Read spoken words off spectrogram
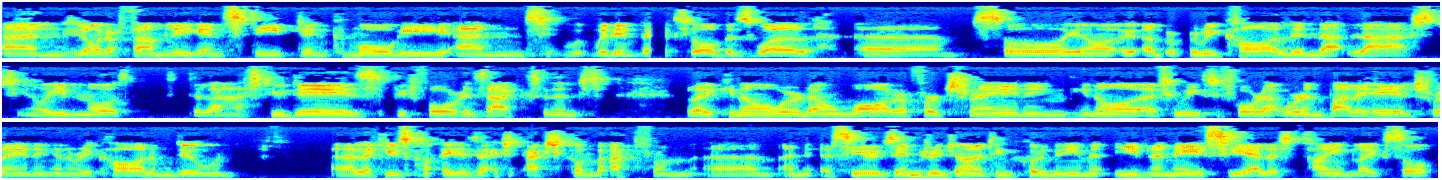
and you know their family again steeped in camogie and w- within the club as well. Um, so you know, I recalled in that last, you know, even though the last few days before his accident, like you know, we are down water for training. You know, a few weeks before that, we are in Ballyhale training, and I recall him doing uh, like he was, he was actually, actually come back from um, an, a serious injury, John. I think it could have been even, an ACL at time. Like so,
